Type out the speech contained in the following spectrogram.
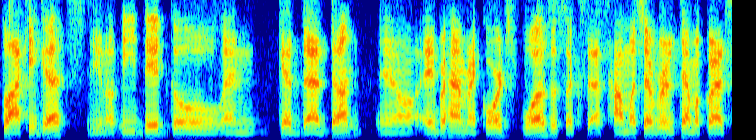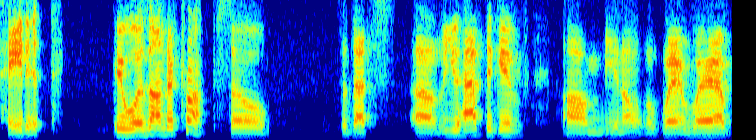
flack he gets, you know, he did go and get that done. You know, Abraham Accords was a success. How much ever Democrats hate it, it was under Trump. So, so that's uh, you have to give. Um, you know, where where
